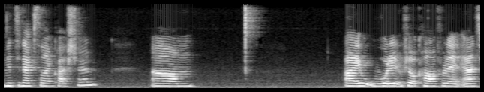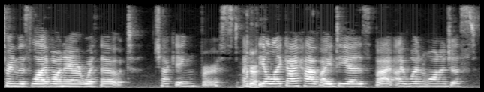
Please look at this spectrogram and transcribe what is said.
It's an excellent question. Um, I wouldn't feel confident answering this live on air without checking first. I feel like I have ideas, but I wouldn't want to just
